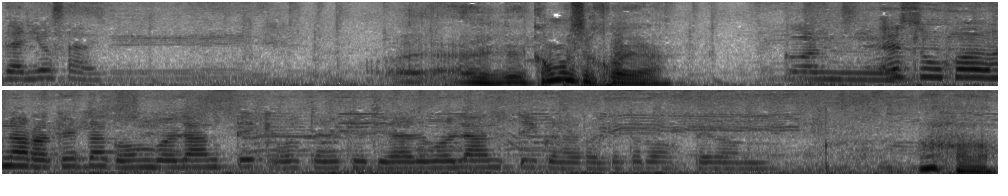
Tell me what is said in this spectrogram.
Darío sabe. Eh, ¿Cómo se juega? Es un juego de una raqueta con un volante que vos tenés que tirar el volante y con la raqueta lo vas pegando. Ajá.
